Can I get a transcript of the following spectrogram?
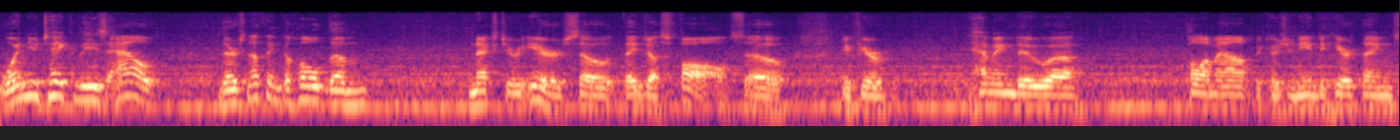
when you take these out, there's nothing to hold them next to your ears, so they just fall. So, if you're having to uh, pull them out because you need to hear things.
